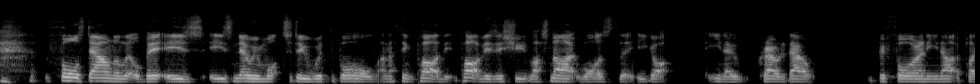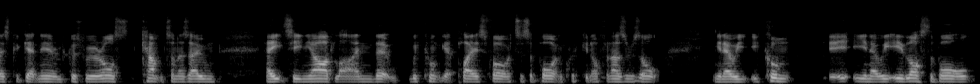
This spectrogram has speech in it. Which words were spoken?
falls down a little bit is is knowing what to do with the ball. And I think part of the part of his issue last night was that he got, you know, crowded out before any United players could get near him because we were all camped on his own 18 yard line that we couldn't get players forward to support him quick enough. And as a result, you know, he, he couldn't, he, you know, he, he, lost the ball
